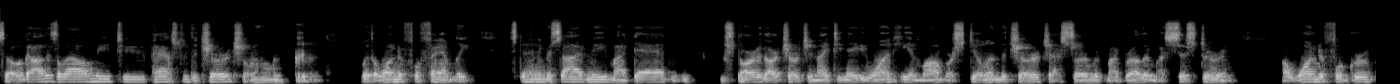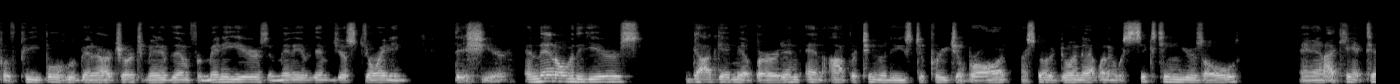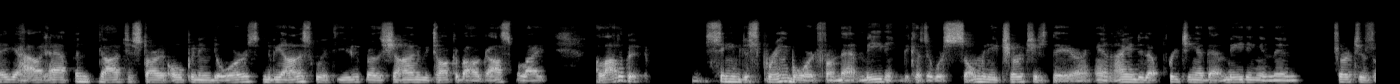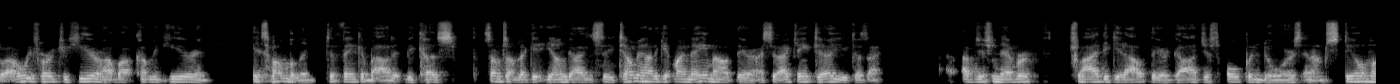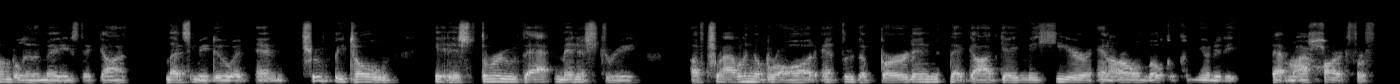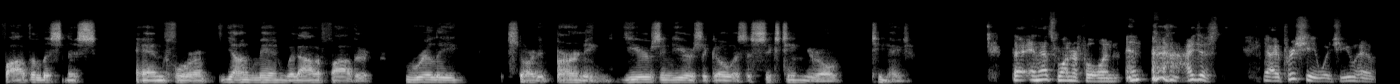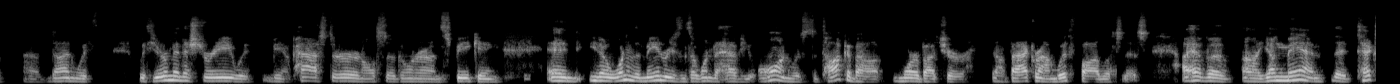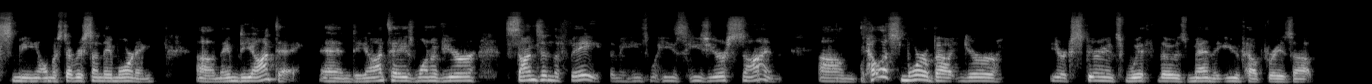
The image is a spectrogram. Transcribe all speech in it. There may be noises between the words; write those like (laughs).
So God has allowed me to pastor the church with a wonderful family standing beside me. My dad, who started our church in 1981, he and mom are still in the church. I serve with my brother, my sister, and a wonderful group of people who've been in our church, many of them for many years, and many of them just joining this year. And then over the years, God gave me a burden and opportunities to preach abroad. I started doing that when I was 16 years old. And I can't tell you how it happened. God just started opening doors. And to be honest with you, Brother Sean, we talk about gospel light. A lot of it seemed to springboard from that meeting because there were so many churches there. And I ended up preaching at that meeting. And then churches were, oh, we've heard you here. How about coming here? And it's humbling to think about it because sometimes I get young guys and say, tell me how to get my name out there. I said, I can't tell you because I, I've just never tried to get out there. God just opened doors. And I'm still humbled and amazed that God lets me do it. And truth be told, it is through that ministry of traveling abroad and through the burden that God gave me here in our own local community that my heart for fatherlessness and for young men without a father really started burning years and years ago as a 16 year old teenager. That, and that's wonderful. And, and (clears throat) I just, I appreciate what you have uh, done with with your ministry, with being a pastor, and also going around speaking. And you know, one of the main reasons I wanted to have you on was to talk about more about your uh, background with fatherlessness. I have a, a, young man that texts me almost every Sunday morning, uh, named Deontay, and Deontay is one of your sons in the faith. I mean, he's he's he's your son. Um, tell us more about your your experience with those men that you've helped raise up.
